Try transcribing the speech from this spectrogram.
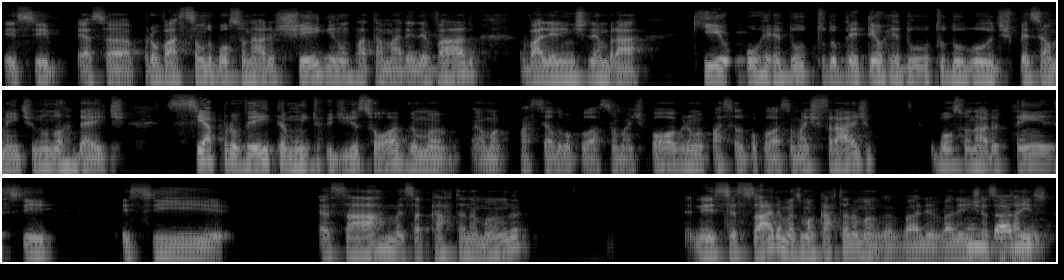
esse, essa aprovação do Bolsonaro chegue num patamar elevado. Vale a gente lembrar que o reduto do PT, o reduto do Lula, especialmente no Nordeste, se aproveita muito disso, óbvio, uma, é uma parcela da população mais pobre, uma parcela da população mais frágil. O Bolsonaro tem esse, esse, essa arma, essa carta na manga, necessária, mas uma carta na manga. Vale, vale a gente um ressaltar dado, isso.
